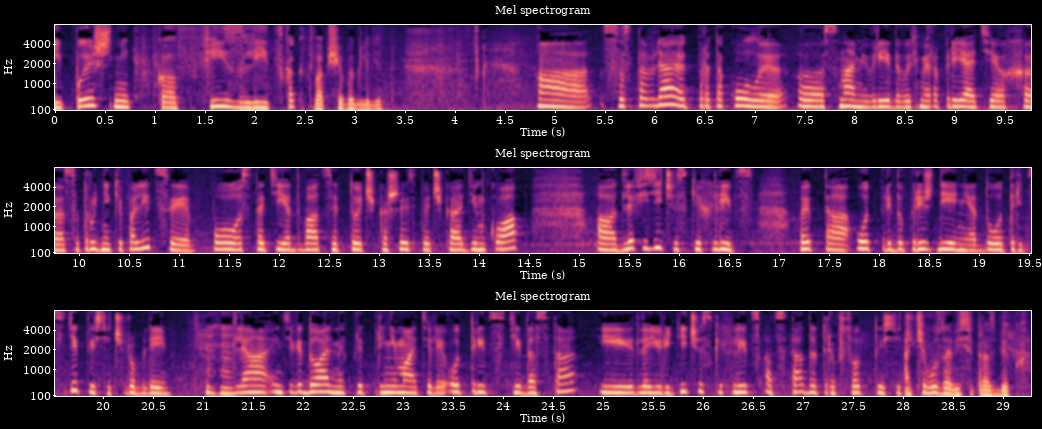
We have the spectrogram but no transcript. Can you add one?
ИПшников, физлиц? Как это вообще выглядит? А, составляют протоколы э, с нами в рейдовых мероприятиях э, сотрудники полиции по статье 20.6.1 КОАП. А, для физических лиц это от предупреждения до 30 тысяч рублей. Угу. Для индивидуальных предпринимателей от 30 до 100 и для юридических лиц от 100 до 300 тысяч. От чего зависит разбег?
